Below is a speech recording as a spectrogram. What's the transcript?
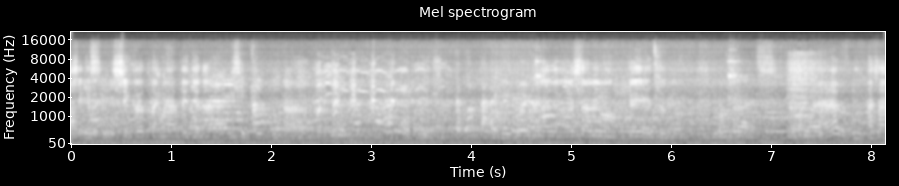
Sige, secret lang natin yun. ah. Ah. Ano, masabi mo kay Edo? Congrats. Ano? Asa?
